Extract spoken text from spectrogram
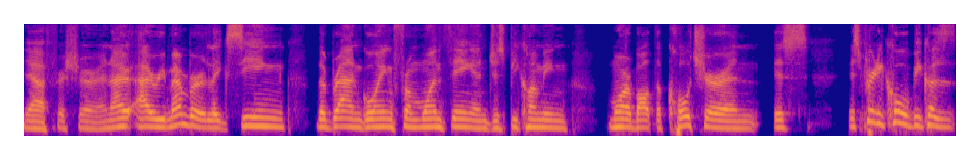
Yeah, for sure. And I I remember like seeing the brand going from one thing and just becoming more about the culture and it's it's pretty cool because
